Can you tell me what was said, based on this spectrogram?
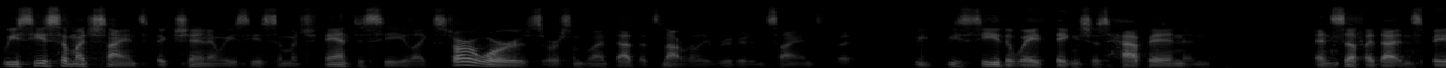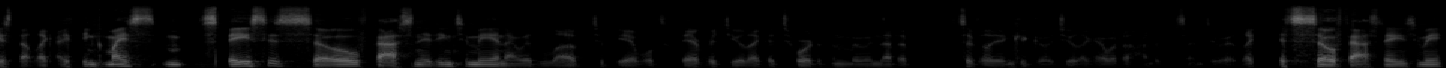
We see so much science fiction and we see so much fantasy, like Star Wars or something like that. That's not really rooted in science, but we, we see the way things just happen and and stuff like that in space that like i think my space is so fascinating to me and i would love to be able to ever do like a tour to the moon that a civilian could go to like i would 100% do it like it's so fascinating to me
